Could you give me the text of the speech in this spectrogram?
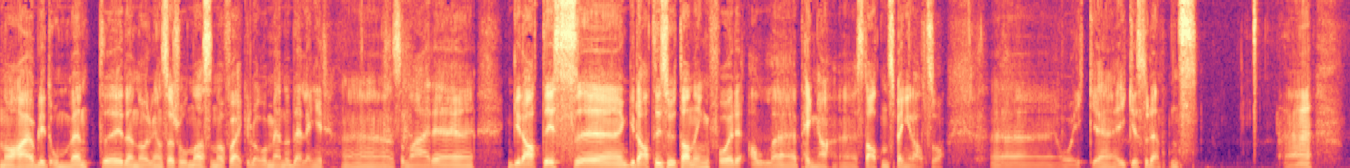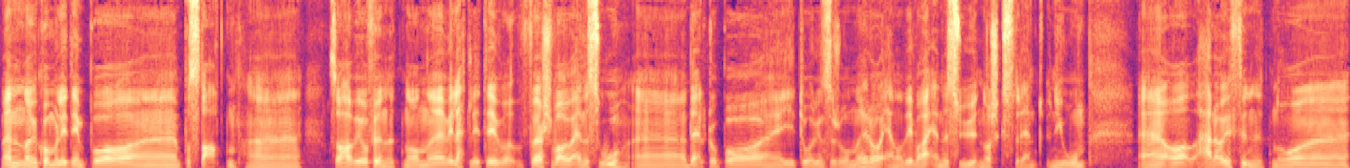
nå har jeg blitt omvendt i denne organisasjonen, så nå får jeg ikke lov å mene det lenger. Så nå er det gratis, gratis utdanning for alle penga. Statens penger, altså. Eh, og ikke, ikke, studentens. Eh, men når vi kommer litt inn på, eh, på staten, så har vi jo funnet noen vi lette litt i. Først var jo NSO delt opp i to organisasjoner, og en av de var NSU, Norsk studentunion. Og her har vi funnet noe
